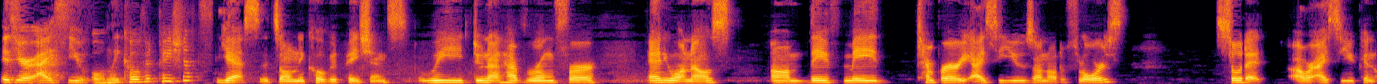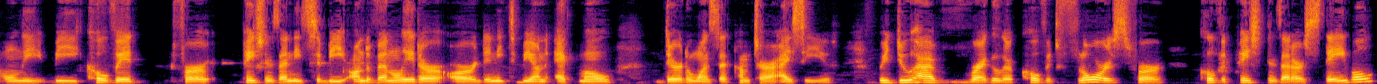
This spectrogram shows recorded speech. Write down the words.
Is your ICU only COVID patients? Yes, it's only COVID patients. We do not have room for anyone else. Um, they've made temporary ICUs on all the floors so that our ICU can only be COVID for patients that needs to be on the ventilator or they need to be on ECMO. They're the ones that come to our ICU. We do have regular COVID floors for COVID patients that are stable,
